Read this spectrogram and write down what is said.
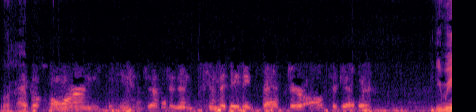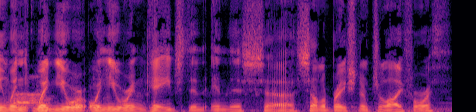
horns and just an intimidating factor altogether. You mean when uh, when you were when you were engaged in in this uh, celebration of July Fourth?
